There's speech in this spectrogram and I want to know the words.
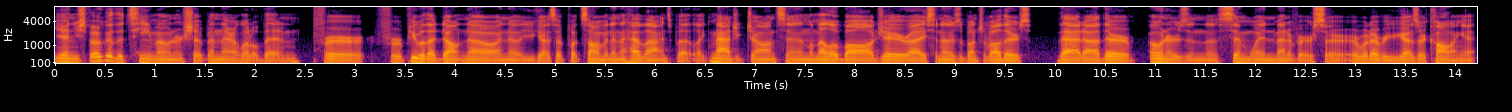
Yeah, and you spoke of the team ownership in there a little bit. And for for people that don't know, I know you guys have put some of it in the headlines, but like Magic Johnson, LaMelo Ball, Jerry Rice, I know there's a bunch of others that uh, they're owners in the SimWin metaverse or, or whatever you guys are calling it.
